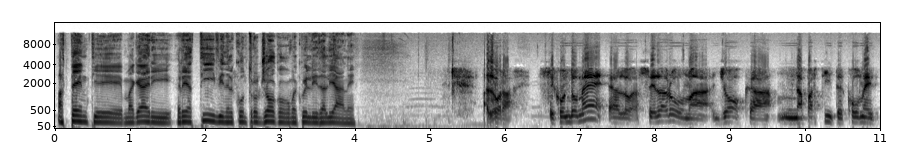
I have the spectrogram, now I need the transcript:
attenti e magari reattivi nel controgioco come quelli italiani. Allora, secondo me, allora, se la Roma gioca una partita come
